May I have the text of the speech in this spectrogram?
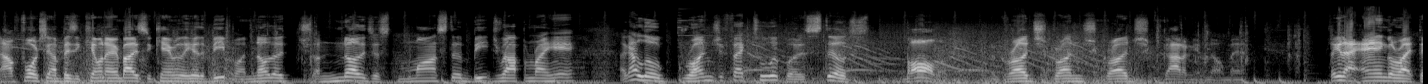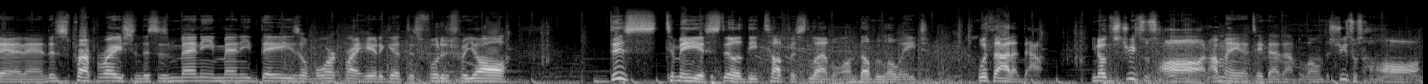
Now, unfortunately, I'm busy killing everybody, so you can't really hear the beat. But another, another just monster beat dropping right here. I got a little grunge effect to it, but it's still just baller. Grudge, grunge, grudge. God, I don't even know, man. Look at that angle right there, man. This is preparation. This is many, many days of work right here to get this footage for y'all. This, to me, is still the toughest level on Double O Agent. Without a doubt. You know, the streets was hard. I'm gonna take that down below. The streets was hard.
